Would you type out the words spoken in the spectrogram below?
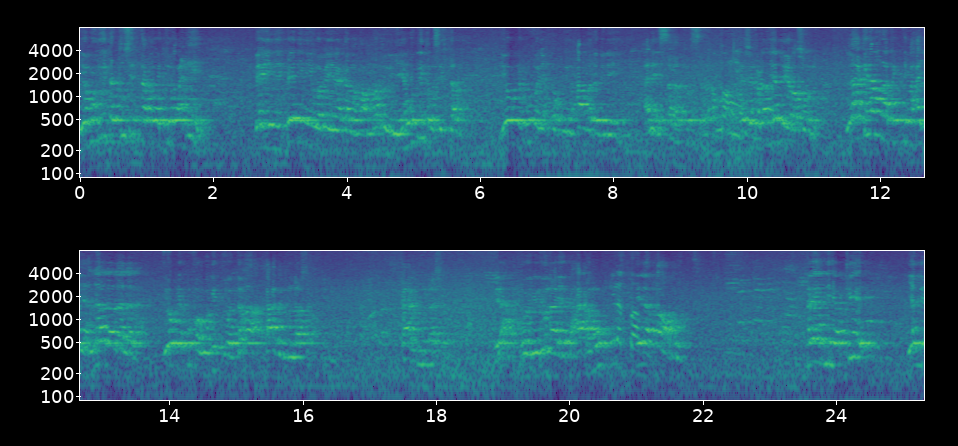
يهودي تتوسط تقوى عليه بيني بيني وبينك محمد يهودي تتوسط يوم كفر يحكم محمد بن عليه الصلاة والسلام. اللهم شكرا يلي رسوله لكن أنا في اجتماعية. لا لا لا لا, لا. يوم كفر وقت والدماء كعب بن الأشرف كعب بن يا ويريدون أن يتحكموا إلى الطاغوت. فيلي يبكي. يلي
